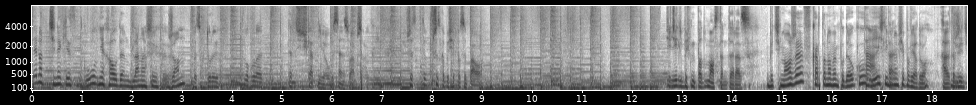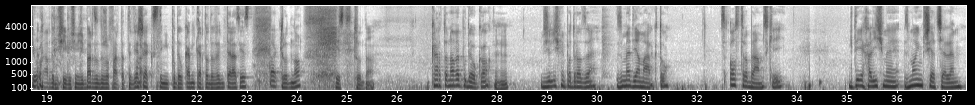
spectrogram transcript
Ten odcinek jest głównie hołdem dla naszych żon. bez których w ogóle ten świat nie miałby sensu absolutnie. Wszystko, wszystko by się posypało. Siedzielibyśmy pod mostem teraz, Być może w kartonowym pudełku, Tak, jeśli by tak. nam się powiodło. ale to W życiu. naprawdę musielibyśmy mieć bardzo dużo farta. Ty wiesz, jak z tymi pudełkami kartonowymi teraz jest? Tak. Trudno? Jest trudno. Kartonowe pudełko Mhm. Wzięliśmy po drodze z Mediamarktu, z Ostrobramskiej, gdy jechaliśmy z moim przyjacielem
